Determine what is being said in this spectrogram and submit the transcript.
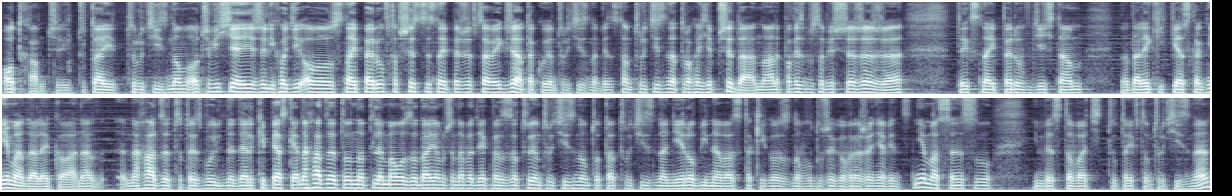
Odham, czyli tutaj trucizną. Oczywiście, jeżeli chodzi o snajperów, to wszyscy snajperzy w całej grze atakują truciznę, więc tam trucizna trochę się przyda, no ale powiedzmy sobie szczerze, że tych snajperów gdzieś tam na dalekich piaskach nie ma daleko, a na, na Hadze to to jest wojny dalekie piaski, a na Hadze to na tyle mało zadają, że nawet jak was zatrują trucizną, to ta trucizna nie robi na was takiego znowu dużego wrażenia, więc nie ma sensu inwestować tutaj w tą truciznę.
